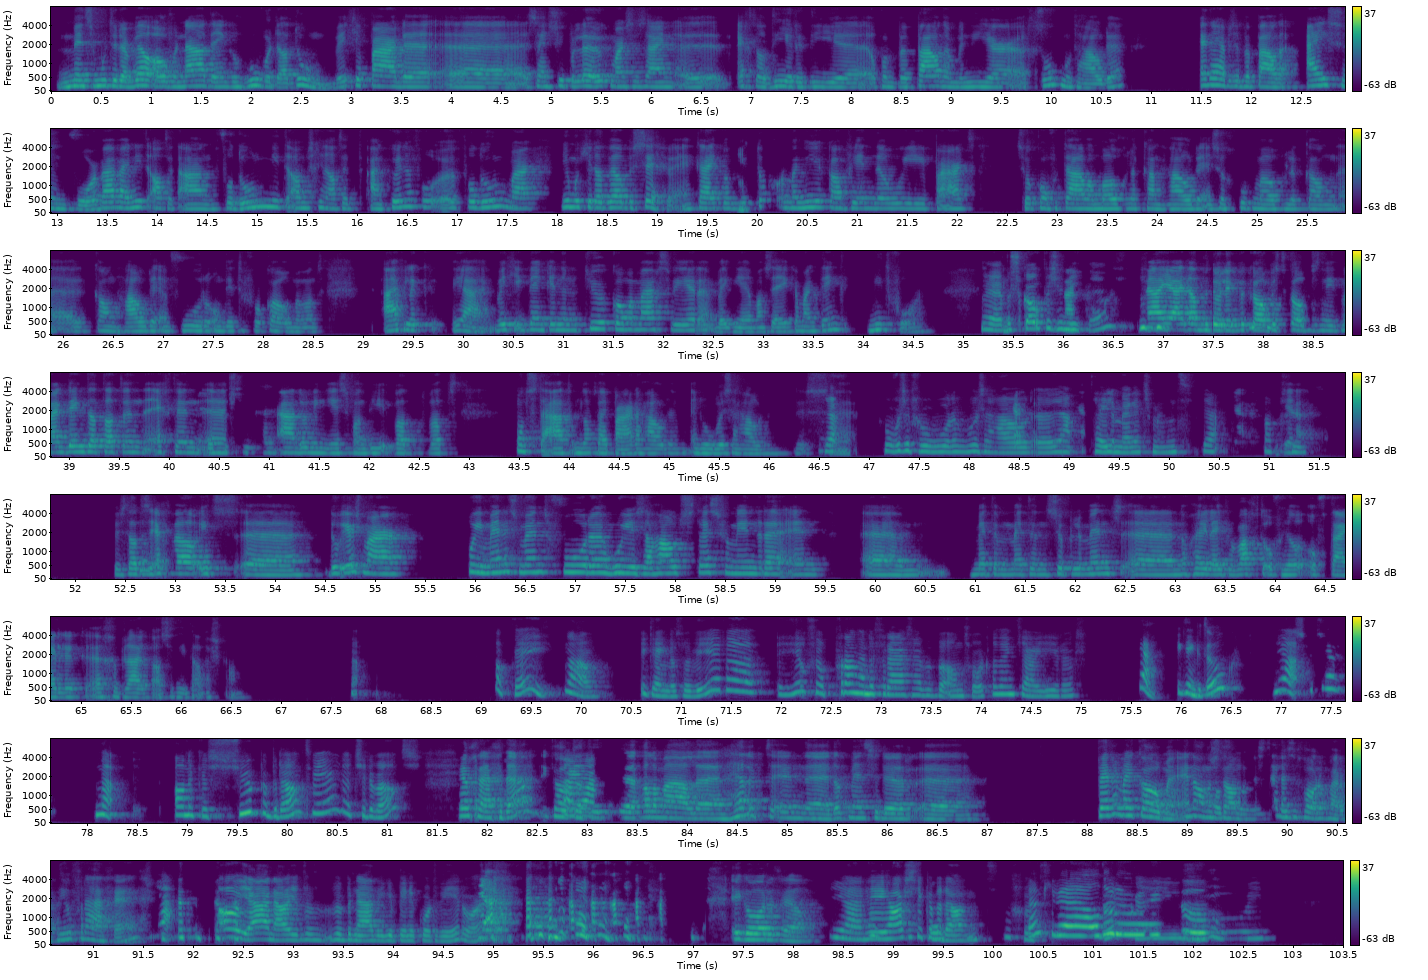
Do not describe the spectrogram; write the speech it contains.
mensen moeten daar wel over nadenken hoe we dat doen. Weet je, paarden uh, zijn superleuk, maar ze zijn uh, echt wel dieren die je op een bepaalde manier gezond moet houden. En daar hebben ze bepaalde eisen voor, waar wij niet altijd aan voldoen, niet al, misschien altijd aan kunnen voldoen, maar je moet je dat wel beseffen en kijken of je toch een manier kan vinden hoe je je paard zo comfortabel mogelijk kan houden en zo goed mogelijk kan, kan houden en voeren om dit te voorkomen. Want eigenlijk, ja, weet je, ik denk in de natuur komen maagsferen, weet ik niet helemaal zeker, maar ik denk niet voor. Ja, we scopen ze niet, hè? Nou ja, dat bedoel ik, we kopen, ze niet. Maar ik denk dat dat een, echt een, uh, een aandoening is van die, wat, wat ontstaat omdat wij paarden houden en hoe we ze houden. Dus, ja, uh, hoe we ze vervoeren, hoe we ze houden, ja, ja het hele management. Ja, absoluut. Dus dat is echt wel iets. Uh, doe eerst maar goede management voeren, hoe je ze houdt, stress verminderen en uh, met, een, met een supplement uh, nog heel even wachten of, heel, of tijdelijk uh, gebruiken als het niet anders kan. Ja. Oké, okay, nou, ik denk dat we weer heel veel prangende vragen hebben beantwoord. Wat denk jij, Iris? Ja, ik denk het ook. Ja. Nou, Anneke, super bedankt weer dat je er was. Heel graag gedaan. Ik hoop nou ja. dat het uh, allemaal uh, helpt en uh, dat mensen er verder mee komen. En anders dan stellen ze gewoon nog maar opnieuw vragen. Hè? Ja. Oh ja, nou, we, we benaderen je binnenkort weer hoor. Ja. Ik hoor het wel. Ja, hey, hartstikke bedankt. Goed. Dankjewel. Doei doei. Okay. doei. doei.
